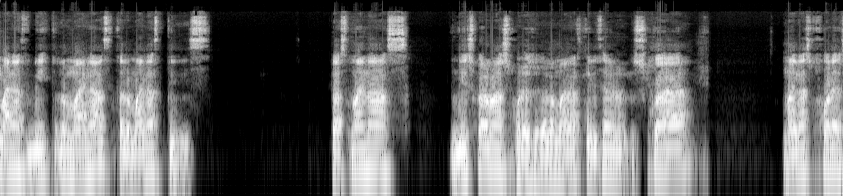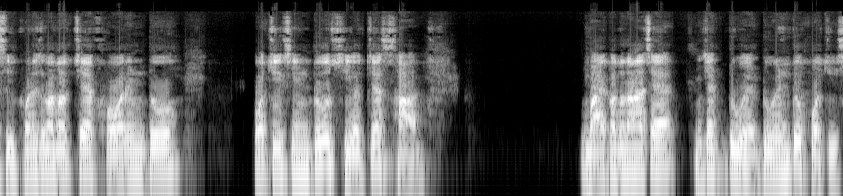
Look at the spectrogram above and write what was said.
মাইনাস বি তাহলে মাইনাস তাহলে মাইনাস তিরিশ। Plus minus b square minus four ac তাহলে মাইনাস তিরিশের square minus four ac four ac কত হচ্ছে? ফোর ইন্টু পঁচিশ ইন্টু সি হচ্ছে সাত। বাই কত দাঁড়াচ্ছে নিচে টু এ টু ইন্টু পঁচিশ।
